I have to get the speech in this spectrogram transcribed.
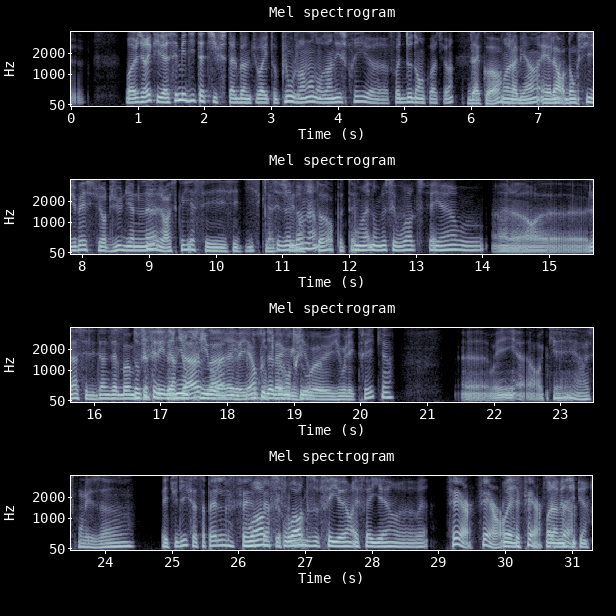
je dirais qu'il est assez méditatif cet album, tu vois, il te plonge vraiment dans un esprit, euh, faut être dedans, quoi, tu vois. D'accord, très bien. Et alors, donc si je vais sur Julian Lage, mm. est-ce qu'il y a ces, ces disques là Ces albums là store peut-être? Ouais, donc là c'est World's Fair ou. Alors euh, là c'est les derniers albums. Donc ça c'est les derniers en trio, là, il y a beaucoup d'albums en trio. Euh, il joue, électrique. oui, alors ok, alors est-ce qu'on les a? Et tu dis que ça s'appelle World's, World's Fair, F-A-I-R, ouais. Fair, fair, c'est fair. Voilà, merci Pierre.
